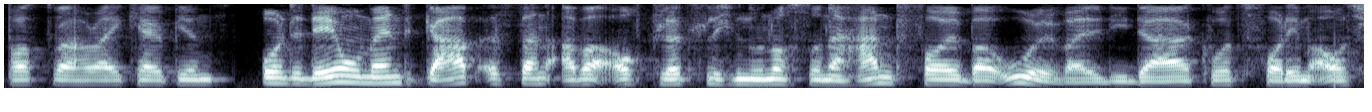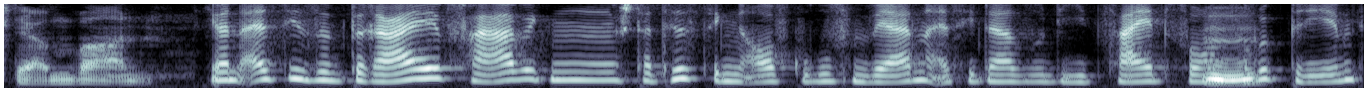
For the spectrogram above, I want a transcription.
Post-Vaharai-Kelpiens. Und in dem Moment gab es dann aber auch plötzlich nur noch so eine Handvoll Baul, weil die da kurz vor dem Aussterben waren. Ja, und als diese drei farbigen Statistiken aufgerufen werden, als sie da so die Zeit vor und mhm. zurückdrehen,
